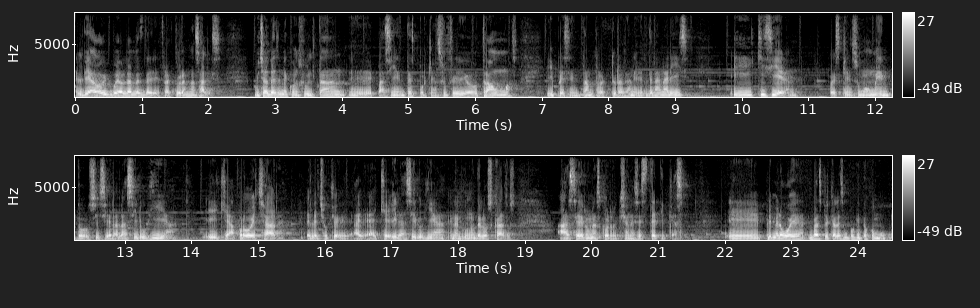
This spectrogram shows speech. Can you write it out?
El día de hoy voy a hablarles de fracturas nasales. Muchas veces me consultan eh, pacientes porque han sufrido traumas y presentan fracturas a nivel de la nariz y quisieran pues que en su momento se hiciera la cirugía y que aprovechar el hecho que hay, que ir a cirugía en algunos de los casos a hacer unas correcciones estéticas. Eh, primero voy a, explicarles un poquito cómo,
